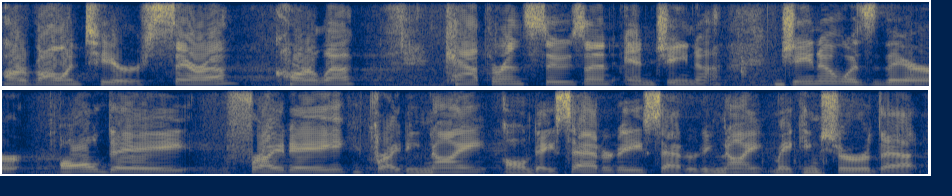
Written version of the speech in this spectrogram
our volunteers, Sarah, Carla, Catherine, Susan, and Gina. Gina was there all day Friday, Friday night, all day Saturday, Saturday night, making sure that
